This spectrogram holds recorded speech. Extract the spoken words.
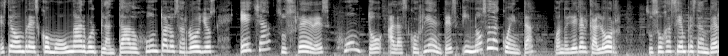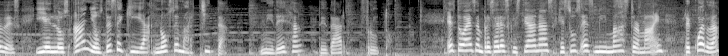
Este hombre es como un árbol plantado junto a los arroyos, echa sus redes junto a las corrientes y no se da cuenta cuando llega el calor. Sus hojas siempre están verdes y en los años de sequía no se marchita ni deja de dar fruto. Esto es Empresarias Cristianas. Jesús es mi mastermind. Recuerda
